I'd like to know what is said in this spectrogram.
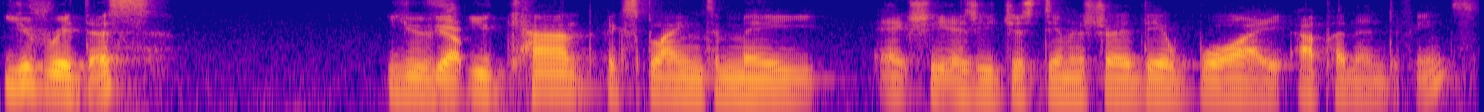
You've read this. You've Yep. you can't explain to me actually, as you just demonstrated there, why up and in defence.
